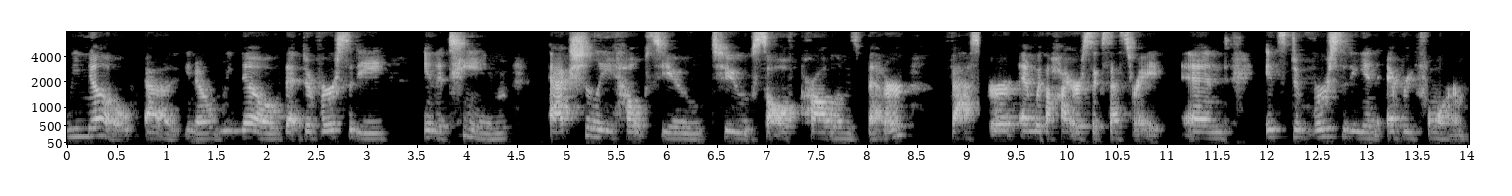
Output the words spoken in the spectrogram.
we know, uh, you know, we know that diversity in a team actually helps you to solve problems better faster and with a higher success rate. And it's diversity in every form.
